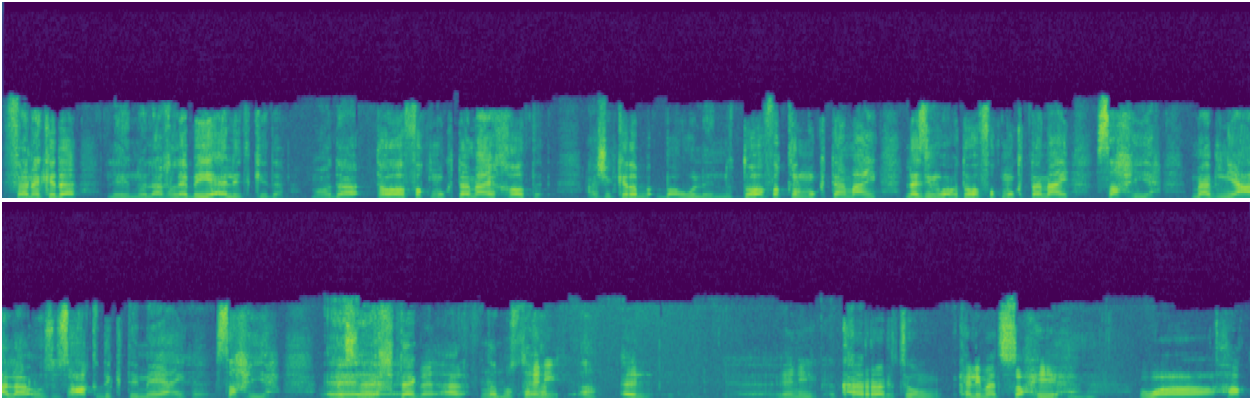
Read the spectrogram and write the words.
فأنا كده لأنه الأغلبية قالت كده. ما هو ده توافق مجتمعي خاطئ. عشان كده بقول إن التوافق المجتمعي لازم يبقى توافق مجتمعي صحيح مبني على أسس عقد اجتماعي صحيح. آه يحتاج طب مصطفى يعني آه. يعني كررتم كلمة صحيح وحق.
